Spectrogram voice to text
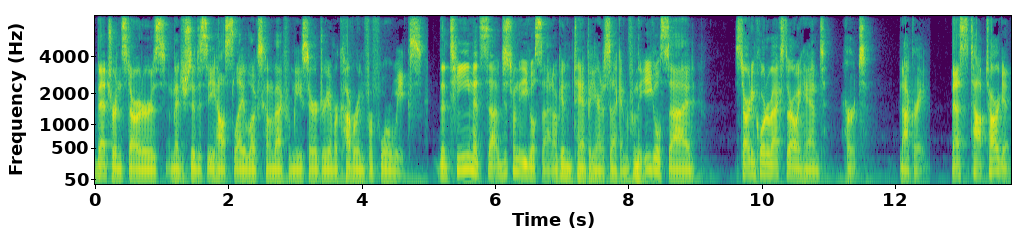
veteran starters, I'm interested to see how Slay looks coming back from knee surgery and recovering for four weeks. The team itself, just from the Eagles side, I'll get into Tampa here in a second. From the Eagles side, starting quarterback's throwing hand, hurt. Not great. Best top target,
